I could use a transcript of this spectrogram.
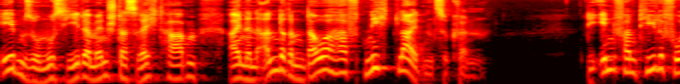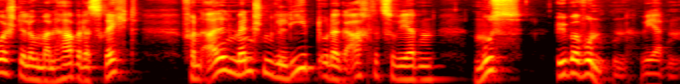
Ebenso muss jeder Mensch das Recht haben, einen anderen dauerhaft nicht leiden zu können. Die infantile Vorstellung, man habe das Recht, von allen Menschen geliebt oder geachtet zu werden, muss überwunden werden.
